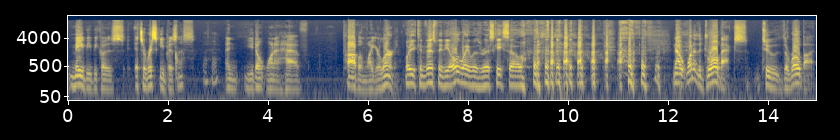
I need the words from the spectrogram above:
maybe because it's a risky business, and you don't want to have problem while you're learning. Well, you convinced me the old way was risky, so Now, one of the drawbacks to the robot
